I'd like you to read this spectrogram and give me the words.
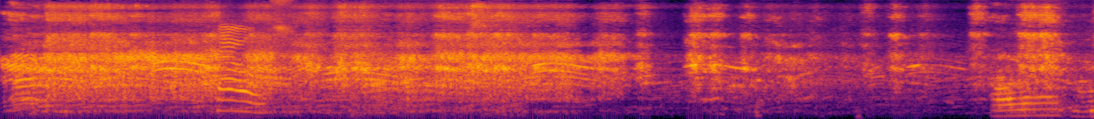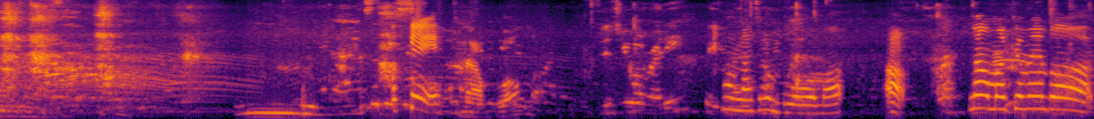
Cows. Oh Okay. Now blow 'em up. Did you already? I'm not gonna blow them up. Oh. No, my command block.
